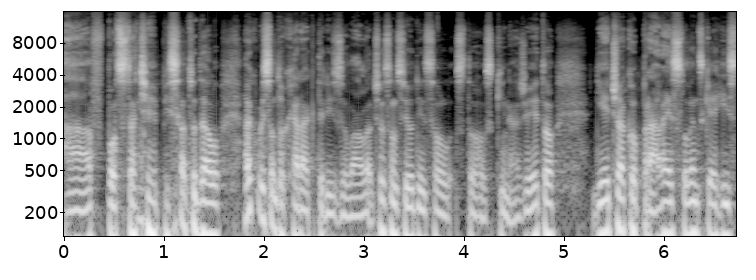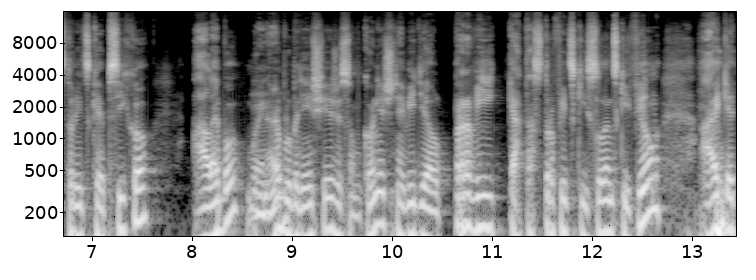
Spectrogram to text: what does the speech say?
A v podstate by sa to dalo, ako by som to charakterizoval, čo som si odniesol z toho skina, že je to niečo ako pravé slovenské historické psycho, alebo moje mm. najobľúbenejšie, že som konečne videl prvý katastrofický slovenský film, aj keď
